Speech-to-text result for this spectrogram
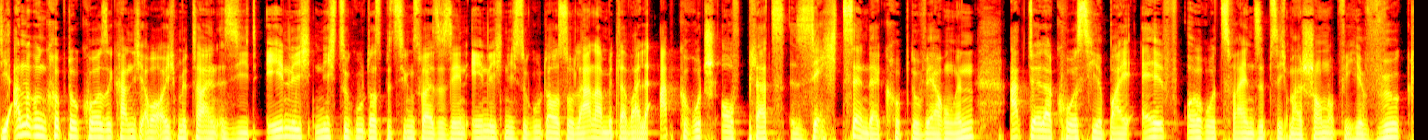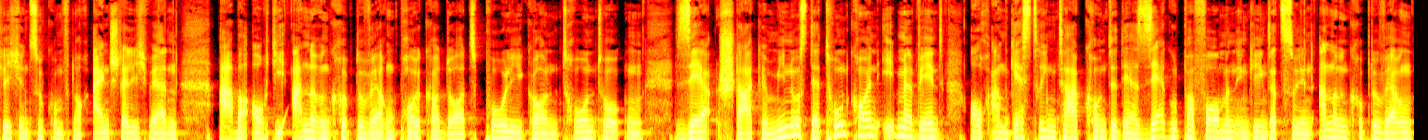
Die anderen Kryptokurse kann ich aber euch mitteilen, sieht ähnlich nicht so gut aus, beziehungsweise sehen ähnlich nicht so gut aus. Solana mittlerweile abgerutscht auf Platz 16 der Kryptowährungen. Aktueller Kurs hier bei 11,72 Euro. Mal schauen, ob wir hier wirklich in Zukunft noch einstellig werden. Aber auch die anderen Kryptowährungen, Polkadot, Polygon, Tron-Token, sehr starke Minus. Der Toncoin eben erwähnt, auch am gestrigen Tag konnte der sehr gut performen im Gegensatz zu den anderen Kryptowährungen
